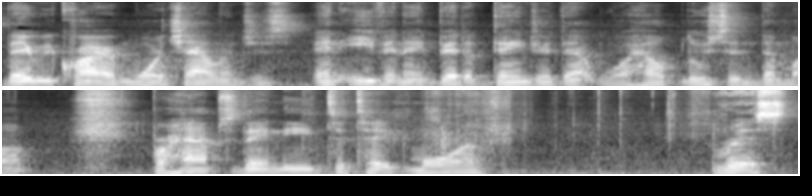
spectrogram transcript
They require more challenges and even a bit of danger that will help loosen them up. Perhaps they need to take more risks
